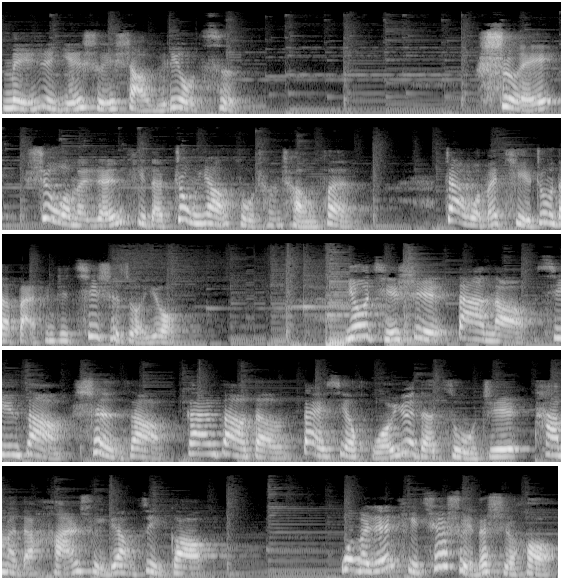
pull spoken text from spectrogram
每日饮水少于六次。水是我们人体的重要组成成分，占我们体重的百分之七十左右。尤其是大脑、心脏、肾脏、肝脏等代谢活跃的组织，它们的含水量最高。我们人体缺水的时候，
